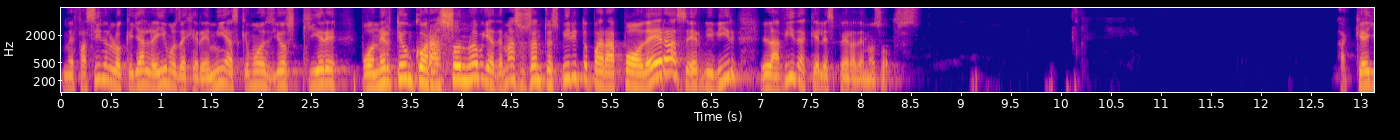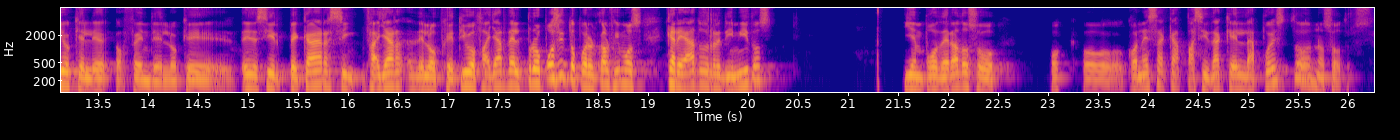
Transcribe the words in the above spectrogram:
me fascina lo que ya leímos de Jeremías, que Dios quiere ponerte un corazón nuevo y además su Santo Espíritu para poder hacer vivir la vida que Él espera de nosotros. Aquello que le ofende, lo que es decir, pecar sin fallar del objetivo, fallar del propósito por el cual fuimos creados, redimidos y empoderados o, con esa capacidad que Él ha puesto nosotros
